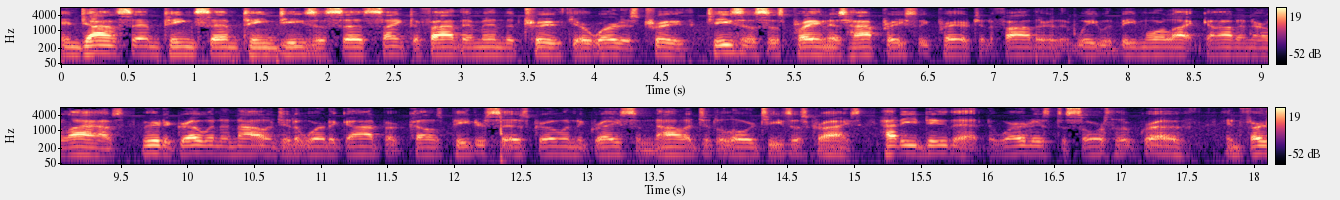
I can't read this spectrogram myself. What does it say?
In John 17 17, Jesus says, Sanctify them in the truth. Your word is truth. Jesus is praying his high priestly prayer to the Father that we would be more like God in our lives. We are to grow in the knowledge of the word of God because Peter says, Grow in the grace and knowledge of the Lord Jesus Christ. How do you do that? The word is the source of growth. In 1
